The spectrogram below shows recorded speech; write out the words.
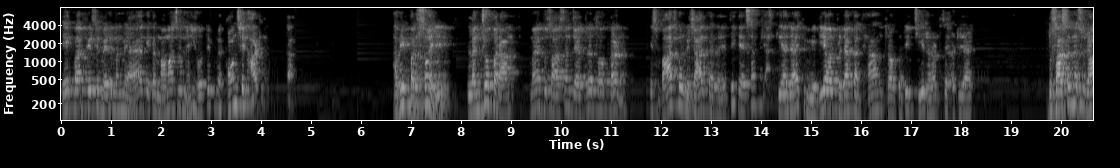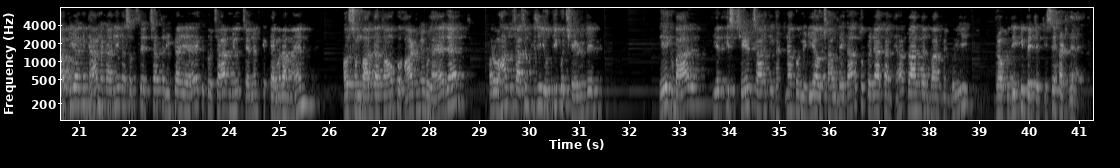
एक बार फिर से मेरे मन में आया कि अगर मामा श्री नहीं होते तो मैं कौन से घाट लगता अभी परसों ही लंचो परांग मैं दुशासन, जयद्रथ और कर्ण इस बात पर विचार कर रहे थे कि ऐसा क्या किया जाए कि मीडिया और प्रजा का ध्यान द्रौपदी चीर हरण से हट जाए। दुशासन ने सुझाव दिया कि ध्यान हटाने का सबसे अच्छा तरीका यह है कि दो चार न्यूज़ चैनल के कैमरामैन और संवाददाताओं को हाट में बुलाया जाए और वहाँ दुशासन किसी युवती को छेड़ दे। एक बार यदि इस छेड़छाड़ की घटना को मीडिया उछाल देगा तो प्रजा का ध्यान राज दरबार में हुई, द्रौपदी की बेजती से हट जाएगा।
